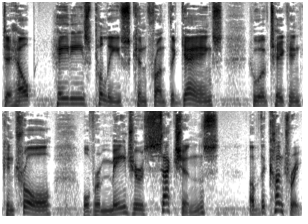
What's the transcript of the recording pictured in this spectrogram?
to help Haiti's police confront the gangs who have taken control over major sections of the country.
